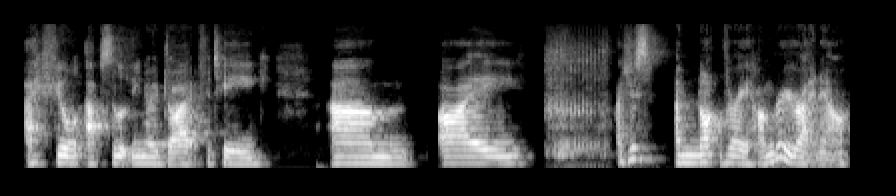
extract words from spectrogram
I feel absolutely no diet fatigue. Um, I, I just, I'm not very hungry right now.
